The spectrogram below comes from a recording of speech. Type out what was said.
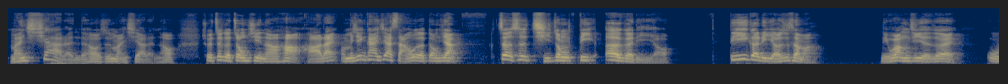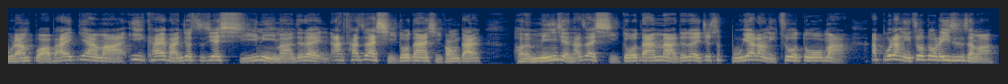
蛮吓人的哈，是蛮吓人的哈，所以这个中性呢哈，好来，我们先看一下散户的动向，这是其中第二个理由，第一个理由是什么？你忘记了对不对？五蓝宝拍价嘛，一开盘就直接洗你嘛，对不对？那他是在洗多单还是洗空单？很明显，他在洗多单嘛，对不对？就是不要让你做多嘛。啊，不让你做多的意思是什么？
